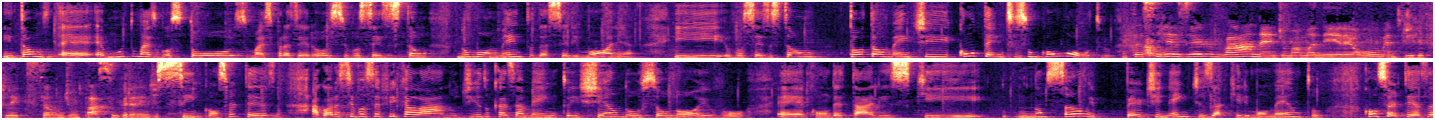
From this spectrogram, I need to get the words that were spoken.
Então é, é, muito mais gostoso, mais prazeroso se vocês estão no momento da cerimônia e vocês estão totalmente contentes um com o outro. Então se reservar, né, de uma maneira, é um momento de reflexão, de um passo grande. Né? Sim, com certeza. Agora, se você fica lá no dia do casamento, enchendo o seu noivo é, com detalhes que não são pertinentes àquele momento, com certeza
